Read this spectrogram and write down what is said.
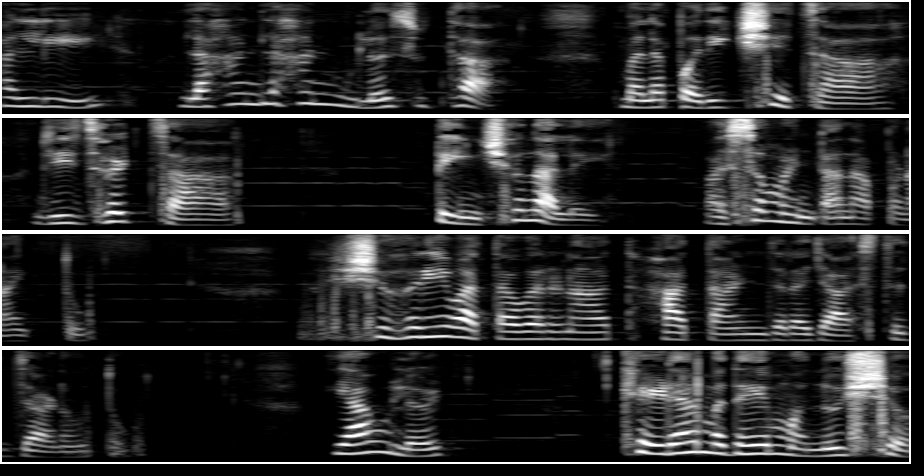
हल्ली लहान लहान मुलंसुद्धा मला परीक्षेचा रिझल्टचा टेन्शन आलं आहे असं म्हणताना आपण ऐकतो. शहरी वातावरणात हा ताण जरा जास्तच जाणवतो. या उलट खेड्यामध्ये मनुष्य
